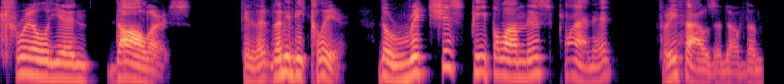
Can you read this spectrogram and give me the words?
trillion. Okay, let, let me be clear. The richest people on this planet, 3,000 of them,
